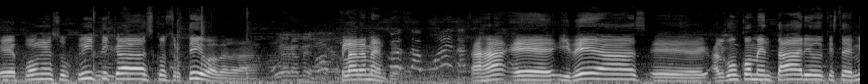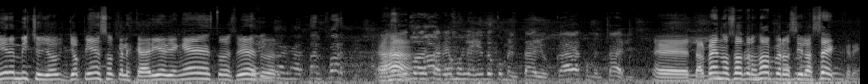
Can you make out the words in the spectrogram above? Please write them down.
eh, pongan sus críticas constructivas, ¿verdad? Claramente. Claramente. Ajá, eh, ideas, eh, algún comentario que ustedes, miren bicho, yo, yo pienso que les quedaría bien esto, esto y esto. ¿verdad? Vengan a tal parte. Ajá. Nosotros estaremos leyendo comentarios, cada comentario. Eh, tal vez nosotros no, pero sí la secre.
